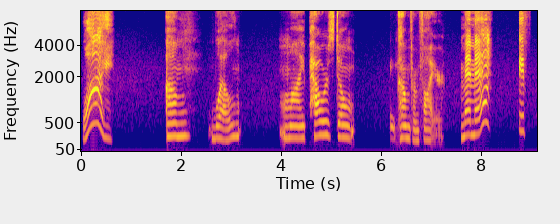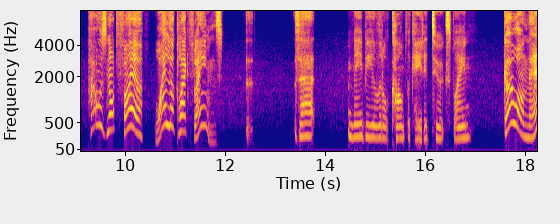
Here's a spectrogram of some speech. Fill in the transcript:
Why? Um, well, my powers don't come from fire. Meh-meh? If power's not fire, why look like flames? That may be a little complicated to explain. Go on then.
